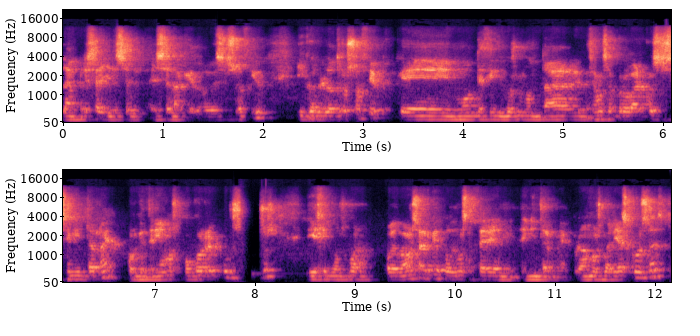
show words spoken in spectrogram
la empresa y él se, él se, la quedó ese socio. Y con el otro socio que decidimos montar, empezamos a probar cosas en Internet porque teníamos pocos recursos y dijimos, bueno, pues vamos a ver qué podemos hacer en, en Internet. Probamos varias cosas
